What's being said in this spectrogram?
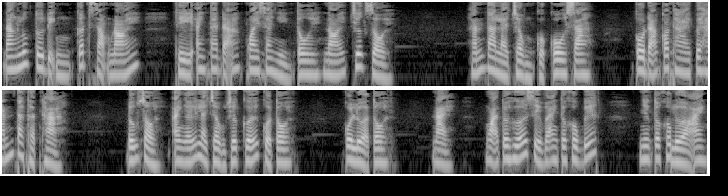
Đang lúc tôi định cất giọng nói thì anh ta đã quay sang nhìn tôi nói trước rồi. Hắn ta là chồng của cô sao? Cô đã có thai với hắn ta thật hả? Đúng rồi, anh ấy là chồng chưa cưới của tôi. Cô lừa tôi. Này, ngoại tôi hứa gì với anh tôi không biết. Nhưng tôi không lừa anh.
